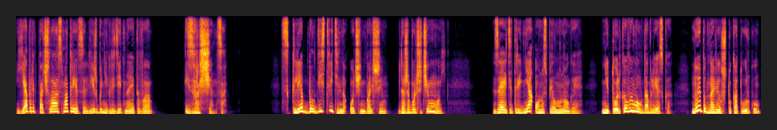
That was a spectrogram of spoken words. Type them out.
я предпочла осмотреться, лишь бы не глядеть на этого извращенца. Склеп был действительно очень большим, даже больше, чем мой. За эти три дня он успел многое. Не только вымыл до блеска, но и подновил штукатурку,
